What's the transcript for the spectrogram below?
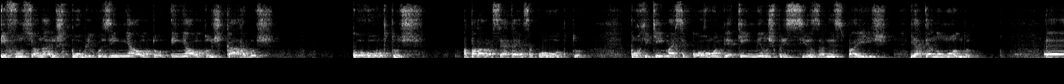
e funcionários públicos em, alto, em altos cargos corruptos. A palavra certa é essa, corrupto. Porque quem mais se corrompe é quem menos precisa nesse país e até no mundo. É,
